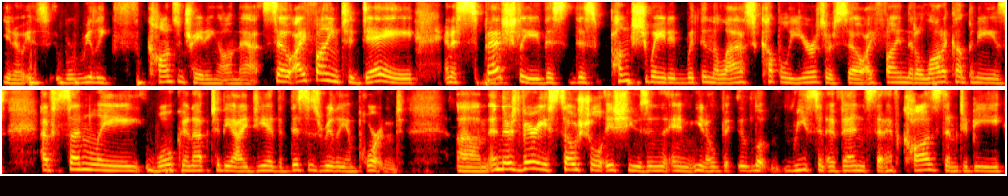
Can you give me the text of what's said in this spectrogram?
you know is we're really f- concentrating on that. So i find today and especially this this punctuated within the last couple years or so i find that a lot of companies have suddenly woken up to the idea that this is really important um, and there's various social issues and, and you know recent events that have caused them to be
